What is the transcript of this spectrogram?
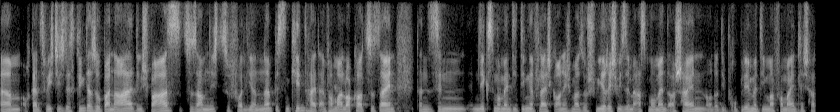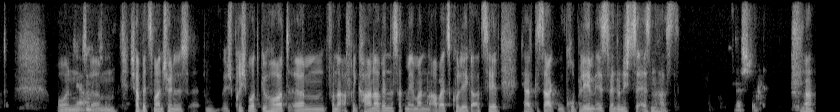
ähm, auch ganz wichtig, das klingt ja so banal, den Spaß zusammen nicht zu verlieren, ne? bisschen Kindheit, einfach mal locker zu sein, dann sind im nächsten Moment die Dinge vielleicht gar nicht mal so schwierig, wie sie im ersten Moment erscheinen oder die Probleme, die man vermeintlich hat. Und ja. ähm, ich habe jetzt mal ein schönes äh, Sprichwort gehört ähm, von einer Afrikanerin, das hat mir jemand, ein Arbeitskollege erzählt, der hat gesagt, ein Problem ist, wenn du nichts zu essen hast das stimmt. Na?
